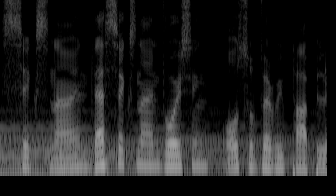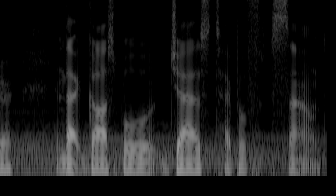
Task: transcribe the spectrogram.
six nine. That six nine voicing also very popular in that gospel jazz type of sound.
